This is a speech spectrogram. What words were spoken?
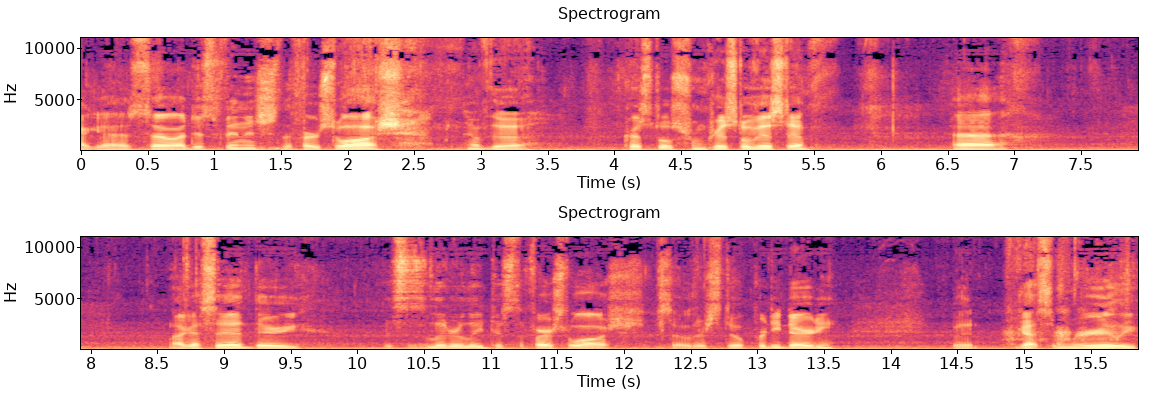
Right, guys, so I just finished the first wash of the crystals from Crystal Vista. Uh, like I said, they this is literally just the first wash, so they're still pretty dirty, but got some really,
